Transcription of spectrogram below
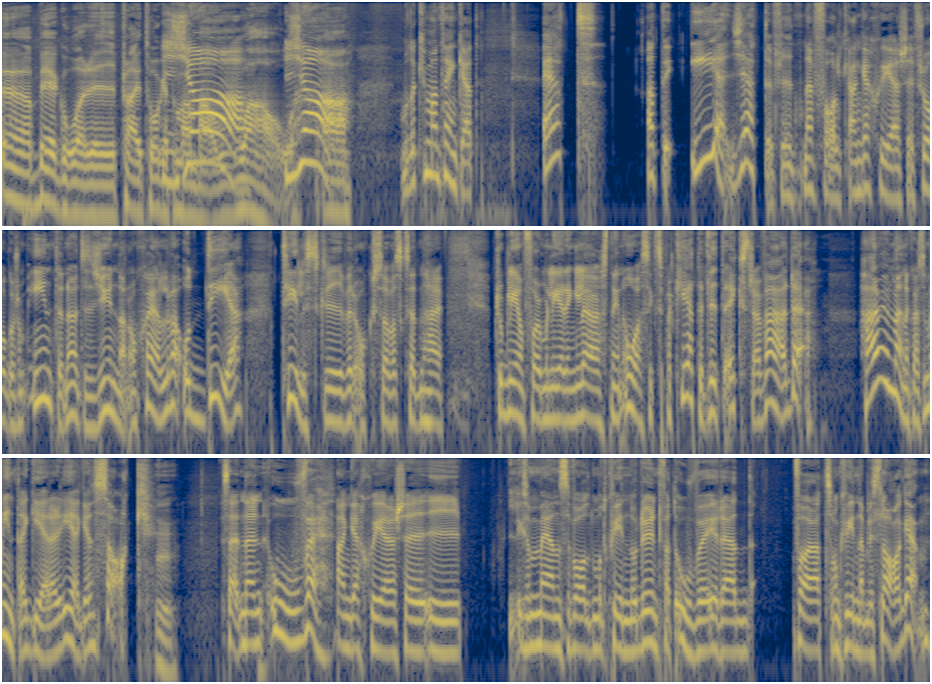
ÖB, ÖB går i Pride-tåget och man ja, bara wow. Ja. Och då kan man tänka att ett, att det är jättefint när folk engagerar sig i frågor som inte nödvändigtvis gynnar dem själva. Och det tillskriver också vad ska jag säga, den här problemformulering, lösningen, åsiktspaketet lite extra värde. Här vi en människa som inte agerar i egen sak. Så här, när en Ove engagerar sig i liksom, mäns våld mot kvinnor, det är inte för att Ove är rädd för att som kvinna bli slagen.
